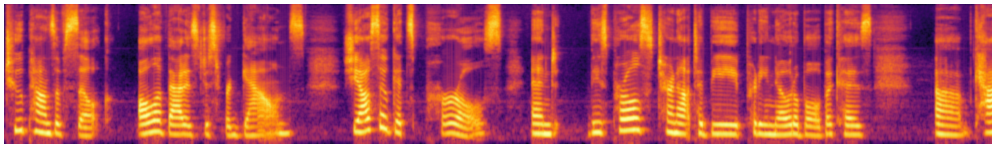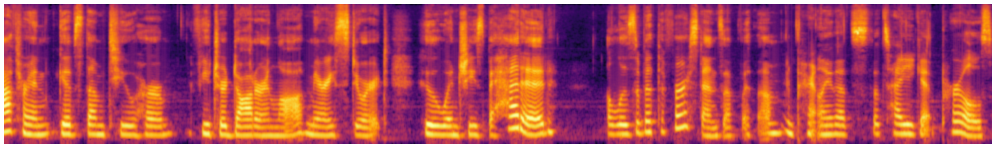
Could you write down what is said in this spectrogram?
two pounds of silk. All of that is just for gowns. She also gets pearls, and these pearls turn out to be pretty notable because um, Catherine gives them to her future daughter in law, Mary Stuart, who, when she's beheaded, Elizabeth I ends up with them. Apparently, that's that's how you get pearls.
